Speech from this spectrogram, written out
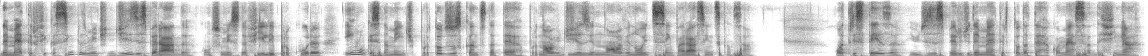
Deméter fica simplesmente desesperada com o sumiço da filha e procura enlouquecidamente por todos os cantos da terra por nove dias e nove noites sem parar, sem descansar. Com a tristeza e o desespero de Deméter, toda a terra começa a definhar,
